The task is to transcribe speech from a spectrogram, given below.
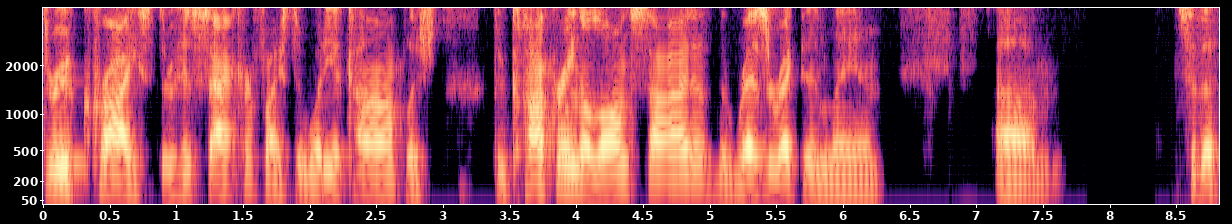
through Christ, through his sacrifice, through what he accomplished, through conquering alongside of the resurrected Lamb. Um, so the,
